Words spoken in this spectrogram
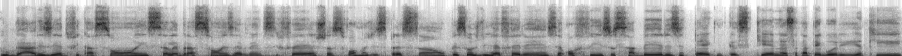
lugares e edificações, celebrações, eventos e festas, formas de expressão, pessoas de referência, ofícios, saberes e técnicas, que é nessa categoria que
